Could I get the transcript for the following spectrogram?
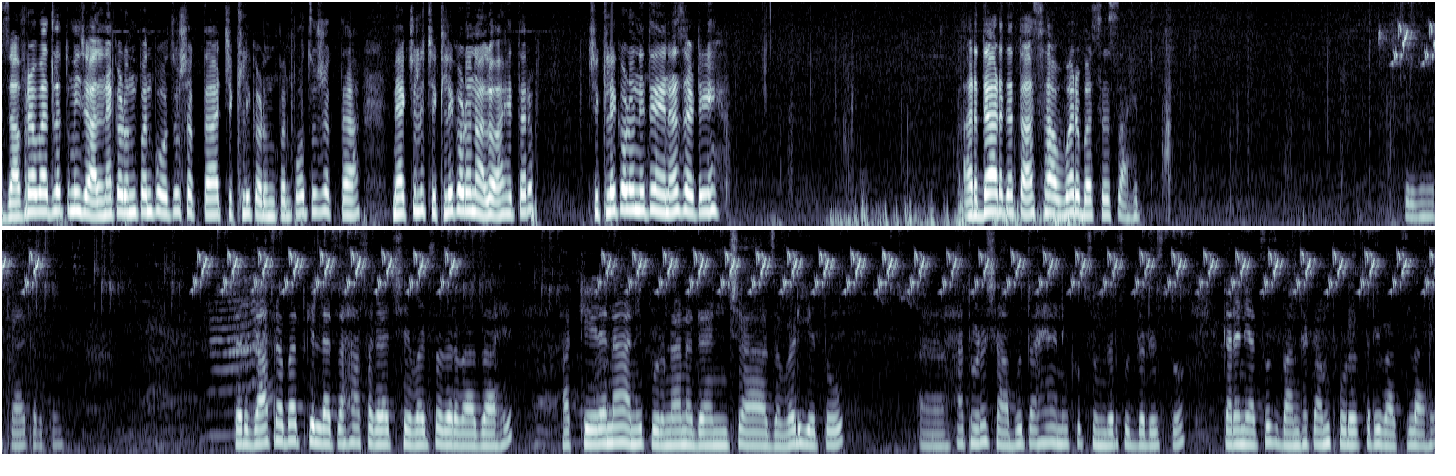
जाफराबादला तुम्ही जालन्याकडून पण पोहोचू शकता चिखलीकडून पण पोहोचू शकता. मी ॲक्च्युली चिखलीकडून आलो आहे तर चिखलेकडून इथे येण्यासाठी अर्ध्या अर्ध्या तासावर बसेस आहेत. मी ट्राय करतो? तर जाफराबाद किल्ल्याचा हा सगळ्यात शेवटचा दरवाजा आहे. हा केळणा आणि पूर्णा नद्यांच्या जवळ येतो. हा थोडा शाबूत आहे आणि खूप सुंदरसुद्धा दिसतो. कारण याचंच बांधकाम थोडं तरी वाचलं आहे.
